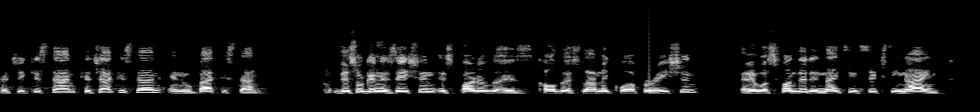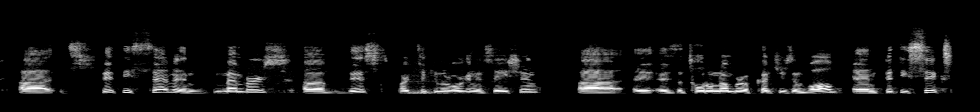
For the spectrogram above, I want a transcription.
Tajikistan, Kazakhstan, and Uzbekistan. This organization is part of the is called the Islamic Cooperation, and it was funded in 1969. Uh, 57 members of this particular organization uh, is the total number of countries involved, and 56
